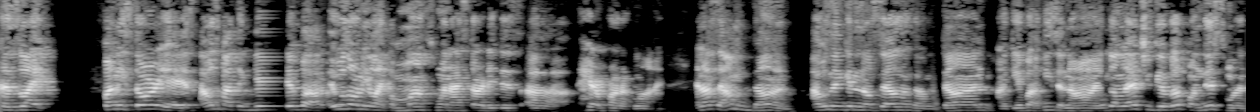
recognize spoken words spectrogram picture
Because, like, funny story is, I was about to give up. It was only like a month when I started this uh, hair product line. And I said, I'm done. I wasn't getting no sales. Said, I'm done. I give up. He said, no, I ain't going to let you give up on this one.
